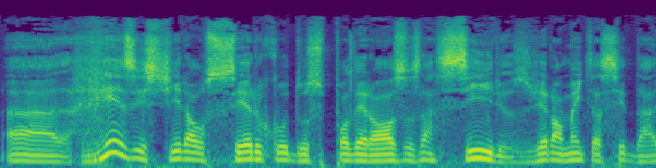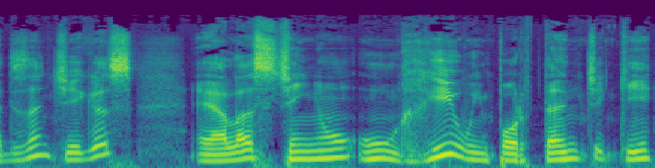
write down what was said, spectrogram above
uh, resistir ao cerco dos poderosos assírios. Geralmente as cidades antigas elas tinham um rio importante que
